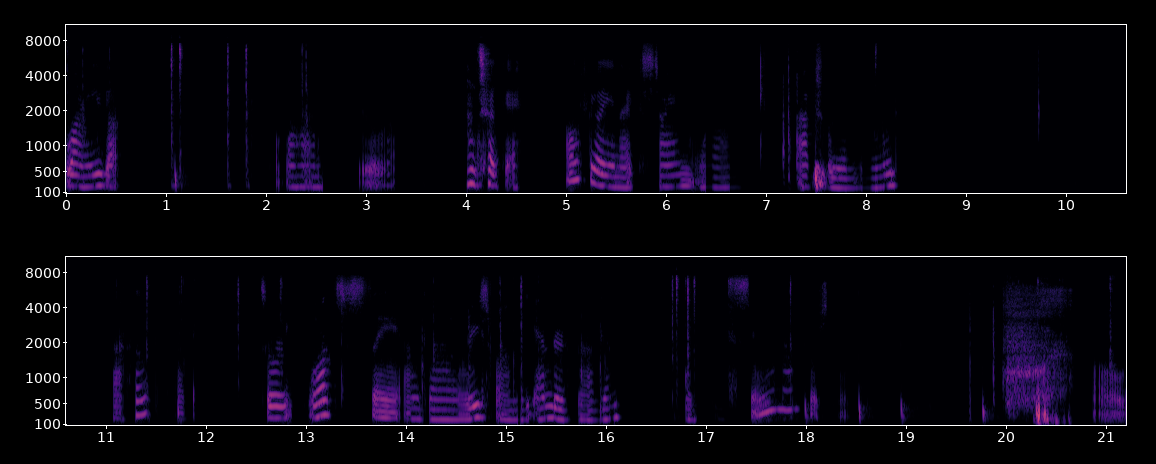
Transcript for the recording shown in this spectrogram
Come on, you got this. Come on, screw it. It's okay. I'll show you next time when I'm actually in the mood. That helps? Okay. So let's say I'm gonna respawn the Ender Dragon with the same Ember Oh,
